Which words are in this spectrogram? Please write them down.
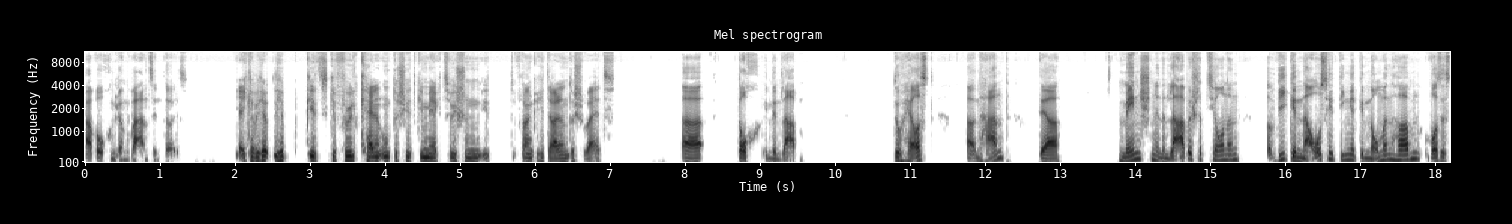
eine Woche lang Wahnsinn da ist. Ja, ich glaube, ich habe ich hab jetzt gefühlt keinen Unterschied gemerkt zwischen Frankreich, Italien und der Schweiz. Äh, doch, in den Laben. Du hörst anhand der Menschen in den Labestationen, wie genau sie Dinge genommen haben, was es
